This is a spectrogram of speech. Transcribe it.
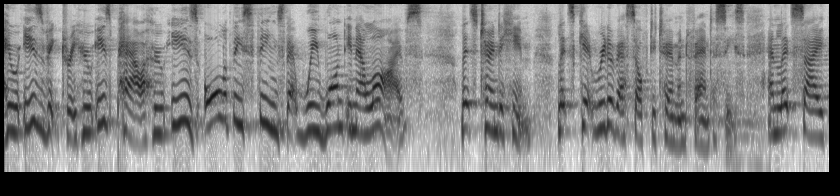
who is victory, who is power, who is all of these things that we want in our lives, let's turn to Him. Let's get rid of our self determined fantasies and let's say,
